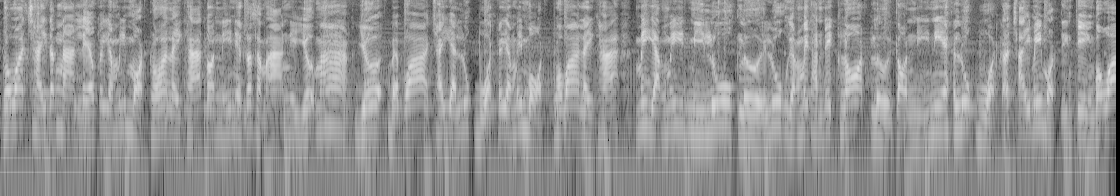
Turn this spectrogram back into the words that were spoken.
เพราะว่าใช้ตั้งนานแล้วก็ยังไม่หมด เพราะอะไรคะ ตอนนี้เนี่ยก็สำอางเนี่ยเยอะมาก เยอะแบบว่าใช้ยันลูกบวชก็ยังไม่หมด เพราะว่าอะไรคะ ไม่ยังไม่มีลูกเลย ลูกยังไม่ทันได้คลอดเลยตอนนี้เนี่ยลูกบวชก็ใช้ไม่หมดจริง ๆ เพราะว่า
